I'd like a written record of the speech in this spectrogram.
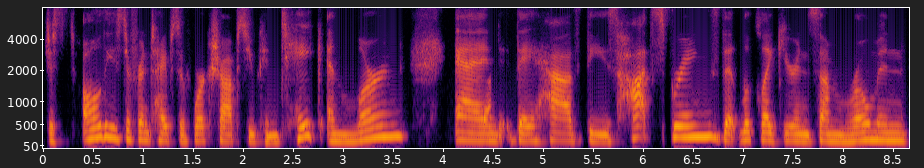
just all these different types of workshops you can take and learn. And they have these hot springs that look like you're in some Roman,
